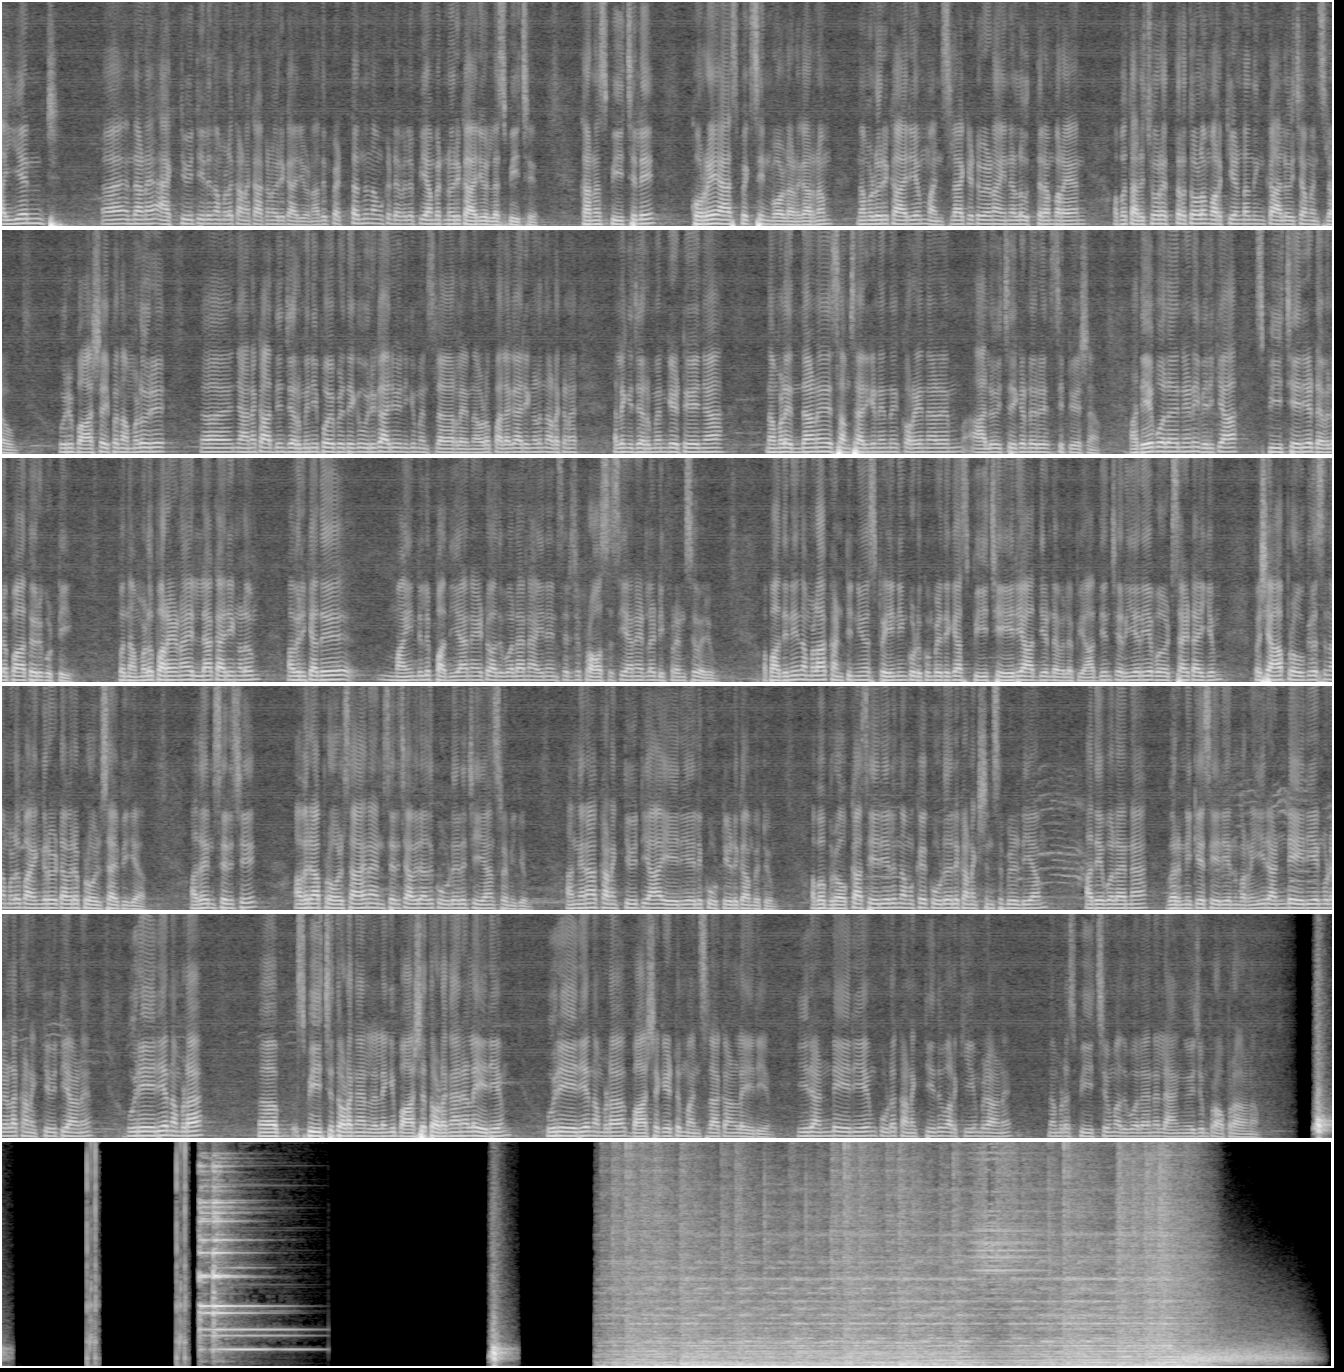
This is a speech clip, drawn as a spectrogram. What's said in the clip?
ഹൈ എൻഡ് എന്താണ് ആക്ടിവിറ്റിയിൽ നമ്മൾ കണക്കാക്കണ ഒരു കാര്യമാണ്. അത് പെട്ടെന്ന് നമുക്ക് ഡെവലപ്പ് ചെയ്യാൻ പറ്റുന്ന ഒരു കാര്യമല്ല സ്പീച്ച് കാരണം സ്പീച്ചിൽ കുറേ ആസ്പെക്ട്സ് ഇൻവോൾവ് ആണ്. കാരണം നമ്മളൊരു കാര്യം മനസ്സിലാക്കിയിട്ട് വേണം അതിനുള്ള ഉത്തരം പറയാൻ. അപ്പോൾ തലച്ചോറ് എത്രത്തോളം വർക്ക് ചെയ്യേണ്ടത് നിങ്ങൾക്ക് ആലോചിച്ചാൽ മനസ്സിലാവും. ഒരു ഭാഷ ഇപ്പം നമ്മളൊരു ഞാനൊക്കെ ആദ്യം ജർമ്മനി പോയപ്പോഴത്തേക്ക് ഒരു കാര്യം എനിക്ക് മനസ്സിലാകാറില്ലായിരുന്നു. അവിടെ പല കാര്യങ്ങളും നടക്കണ അല്ലെങ്കിൽ ജർമ്മൻ കേട്ട് കഴിഞ്ഞാൽ നമ്മൾ എന്താണ് സംസാരിക്കണമെന്ന് കുറേ നേരം ആലോചിച്ചിരിക്കേണ്ട ഒരു സിറ്റുവേഷനാണ് അതേപോലെ തന്നെയാണ് ഇവർക്ക് ആ സ്പീച്ച് ഏരിയ ഡെവലപ്പ് ആകാത്ത ഒരു കുട്ടി. അപ്പോൾ നമ്മൾ പറയണ എല്ലാ കാര്യങ്ങളും അവർക്കത് മൈൻഡിൽ പതിയാനായിട്ടും അതുപോലെ തന്നെ അതിനനുസരിച്ച് പ്രോസസ്സ് ചെയ്യാനായിട്ടുള്ള ഡിഫറൻസ് വരും. അപ്പോൾ അതിന് നമ്മൾ ആ കണ്ടിന്യൂസ് ട്രെയിനിങ് കൊടുക്കുമ്പോഴത്തേക്ക് ആ സ്പീച്ച് ഏരിയ ആദ്യം ഡെവലപ്പ് ചെയ്യുക. ആദ്യം ചെറിയ ചെറിയ വേർഡ്സ് ആയിട്ടായിരിക്കും. പക്ഷേ ആ പ്രോഗ്രസ് നമ്മൾ ഭയങ്കരമായിട്ട് അവരെ പ്രോത്സാഹിപ്പിക്കുക. അതനുസരിച്ച് അവർ ആ പ്രോത്സാഹനം അനുസരിച്ച് അവരത് കൂടുതൽ ചെയ്യാൻ ശ്രമിക്കും. അങ്ങനെ ആ കണക്ടിവിറ്റി ആ ഏരിയയിൽ കൂട്ടിയെടുക്കാൻ പറ്റും. അപ്പോൾ ബ്രോക്കാസ് ഏരിയയിൽ നമുക്ക് കൂടുതൽ കണക്ഷൻസ് ബിൽഡ് ചെയ്യാം. അതേപോലെ തന്നെ വെർണിക്കേസ് ഏരിയ എന്ന് പറഞ്ഞു ഈ രണ്ട് ഏരിയയും കൂടെയുള്ള കണക്ടിവിറ്റിയാണ് ഒരു ഏരിയ നമ്മുടെ സ്പീച്ച് തുടങ്ങാനുള്ള അല്ലെങ്കിൽ ഭാഷ തുടങ്ങാനുള്ള ഏരിയയും ഒരു ഏരിയ നമ്മുടെ ഭാഷ കേട്ട് മനസ്സിലാക്കാനുള്ള ഏരിയയും ഈ രണ്ട് ഏരിയയും കൂടെ കണക്ട് ചെയ്ത് വർക്ക് ചെയ്യുമ്പോഴാണ് നമ്മുടെ സ്പീച്ചും അതുപോലെ തന്നെ ലാംഗ്വേജും പ്രോപ്പർ ആകണം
